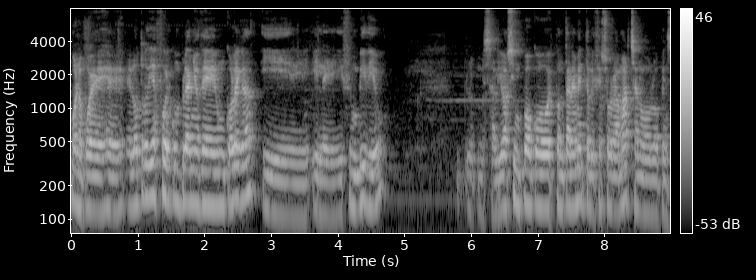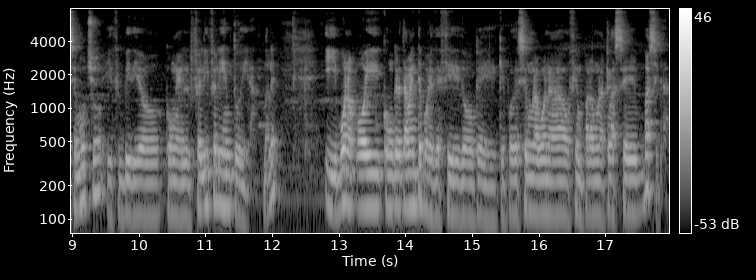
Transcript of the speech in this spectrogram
Bueno, pues eh, el otro día fue el cumpleaños de un colega y, le hice un vídeo. Me salió así un poco espontáneamente, lo hice sobre la marcha, no lo pensé mucho. Hice un vídeo con el feliz feliz en tu día, ¿vale? Y bueno, hoy concretamente pues he decidido que, puede ser una buena opción para una clase básica.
